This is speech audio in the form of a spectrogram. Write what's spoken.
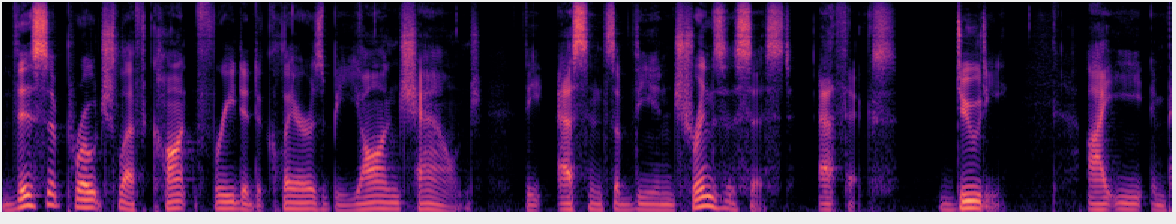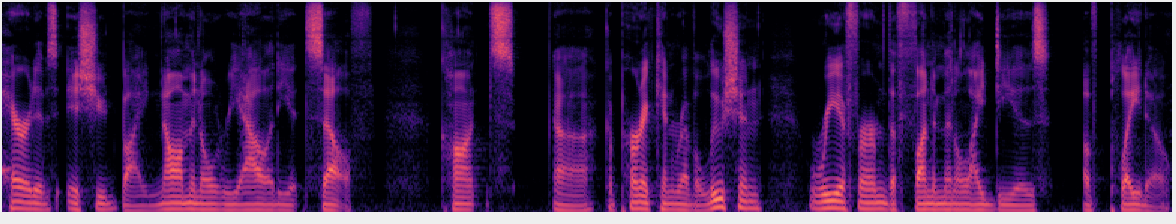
This approach left Kant free to declare as beyond challenge the essence of the intrinsicist ethics, duty, i.e., imperatives issued by noumenal reality itself. Kant's uh, Copernican revolution reaffirmed the fundamental ideas of Plato.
